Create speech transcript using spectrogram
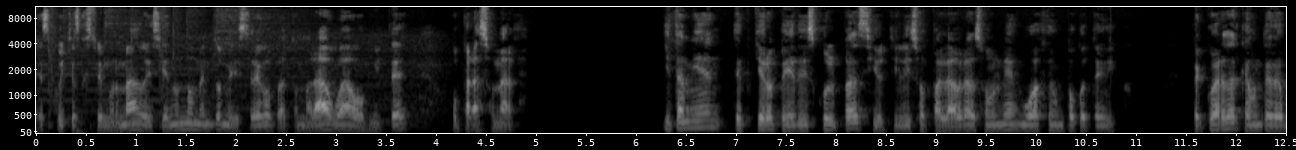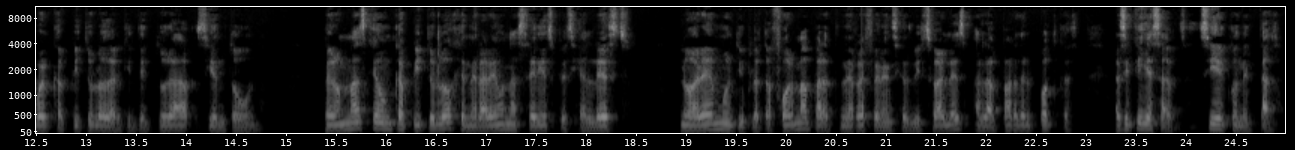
escuchas que estoy mormado y si en un momento me distraigo para tomar agua o mi té o para sonarme. Y también te quiero pedir disculpas si utilizo palabras o un lenguaje un poco técnico. Recuerda que aún te debo el capítulo de arquitectura 101 pero más que un capítulo generaré una serie especial de esto. Lo haré multiplataforma para tener referencias visuales a la par del podcast, así que ya sabes, sigue conectado.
